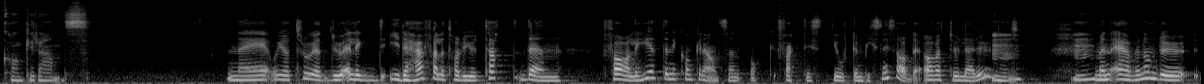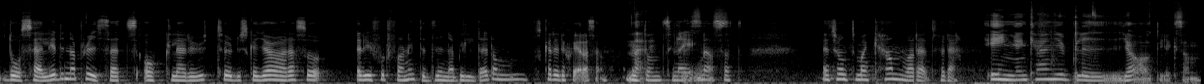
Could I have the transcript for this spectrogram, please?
konkurrens. Nej, och jag tror att du, eller i det här fallet har du ju tagit den farligheten i konkurrensen och faktiskt gjort en business av det, av att du lär ut. Mm. Mm. Men även om du då säljer dina presets och lär ut hur du ska göra så är det ju fortfarande inte dina bilder de ska redigera sen. Nej, utan sina precis. egna. Så att jag tror inte man kan vara rädd för det. Ingen kan ju bli jag liksom.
